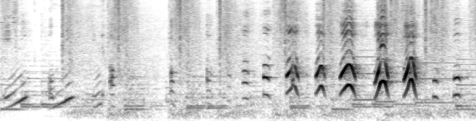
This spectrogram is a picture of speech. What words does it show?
있니 없니 있니 아 아, 아, 아, 아, 아, 아, 아, 아, 아, 아, 아,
